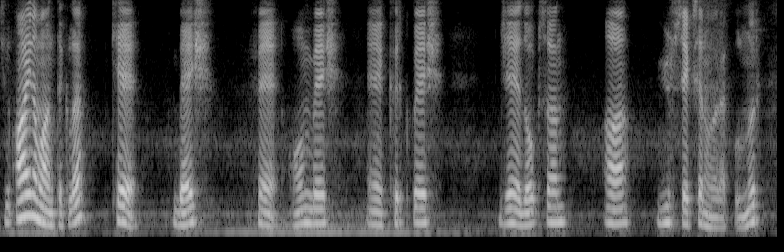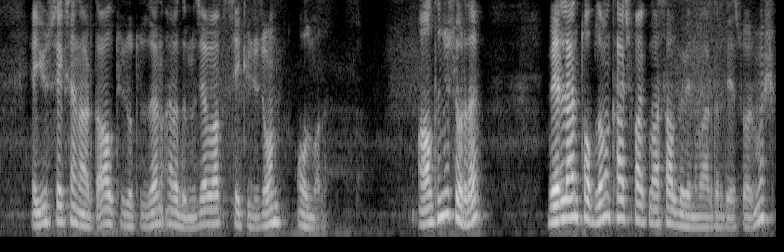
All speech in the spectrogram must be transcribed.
Şimdi aynı mantıkla K 5, F 15, E 45, C 90, A 180 olarak bulunur. E 180 artı 630'dan aradığımız cevap 810 olmalı. 6. soruda verilen toplamın kaç farklı asal böleni vardır diye sormuş.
